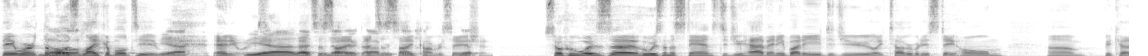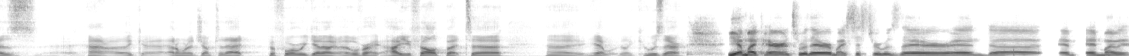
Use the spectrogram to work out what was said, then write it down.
They weren't the no. most likable team. Yeah. Anyways. Yeah, that's, that's a side that's a side conversation. Yep. So who was uh, who was in the stands? Did you have anybody? Did you like tell everybody to stay home? Um, because I don't know, like I don't want to jump to that before we get uh, over how you felt, but uh, uh, yeah, like who was there? Yeah, my parents were there. My sister was there, and uh, and and my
